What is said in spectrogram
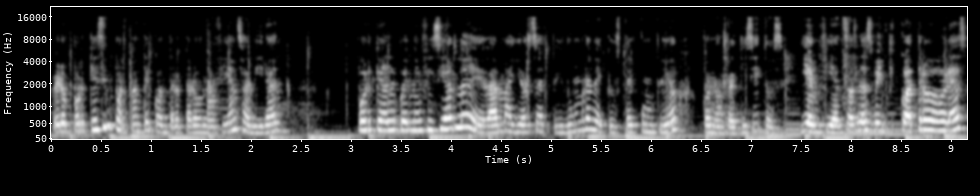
Pero ¿por qué es importante contratar una fianza? Dirán. Porque al beneficiarlo le da mayor certidumbre de que usted cumplió con los requisitos. Y en Fianzas las 24 horas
